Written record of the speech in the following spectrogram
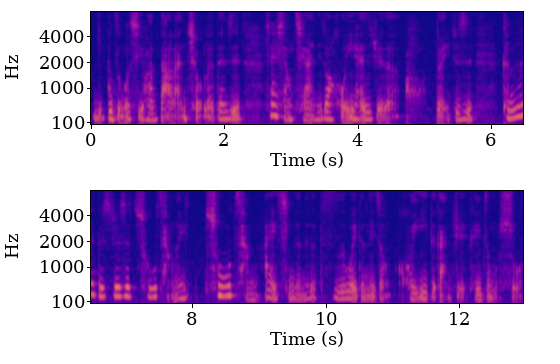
也不怎么喜欢打篮球了，但是现在想起来那段回忆，还是觉得哦，对，就是可能那个就是初尝那初尝爱情的那个滋味的那种回忆的感觉，可以这么说。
